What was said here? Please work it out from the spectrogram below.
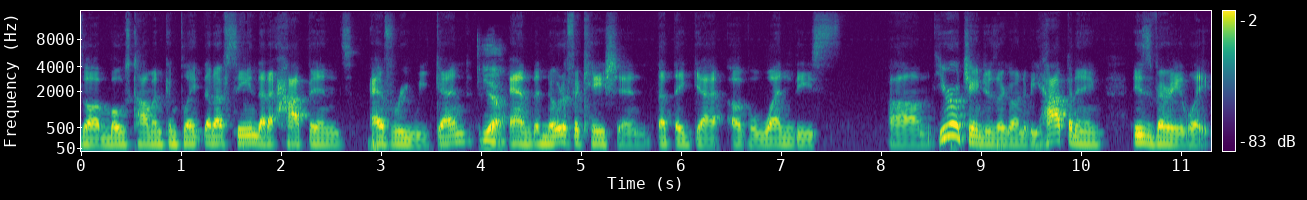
the most common complaint that I've seen that it happens every weekend Yeah. and the notification that they get of when these um, hero changes are going to be happening is very late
